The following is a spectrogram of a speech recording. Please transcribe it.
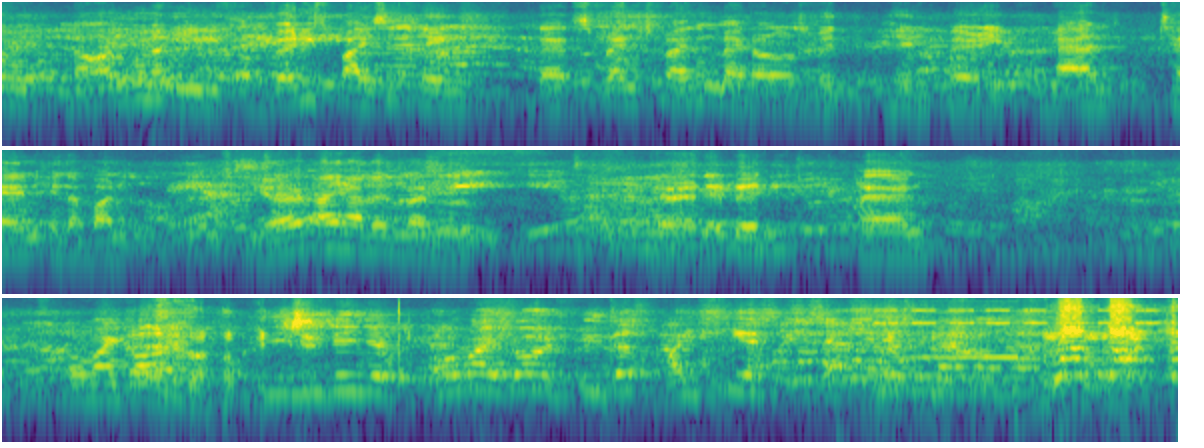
So now I'm gonna eat a very spicy thing that's French fries and McDonald's with Hill Perry and 10 in a bundle. Here I have a bundle. Here I dip it and oh my god, he's eating it. Oh my god, he's the spiciest, sexiest man on earth.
